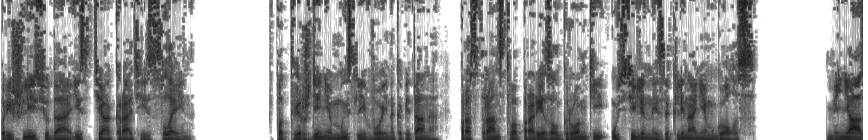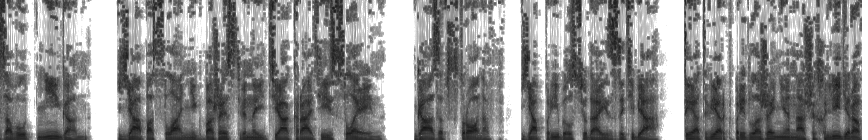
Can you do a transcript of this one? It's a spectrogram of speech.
пришли сюда из теократии Слейн. В подтверждение мыслей воина-капитана пространство прорезал громкий, усиленный заклинанием голос. «Меня зовут Ниган. Я посланник божественной теократии Слейн. Газов Стронов, я прибыл сюда из-за тебя. Ты отверг предложение наших лидеров,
